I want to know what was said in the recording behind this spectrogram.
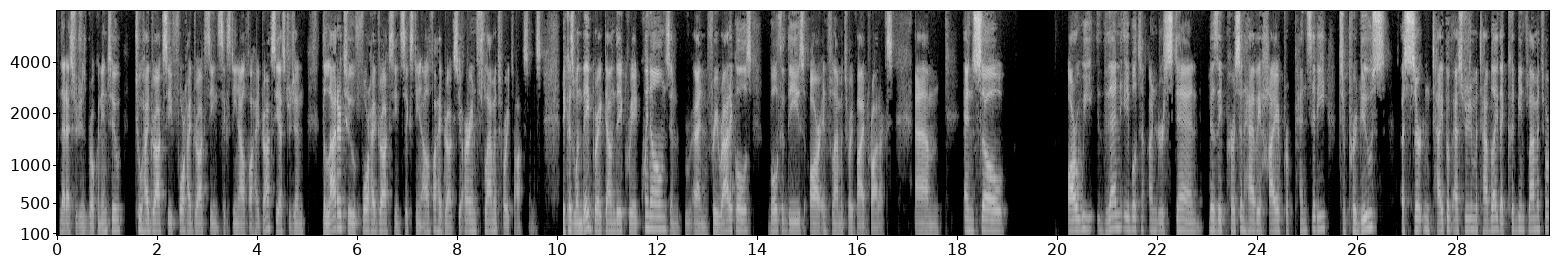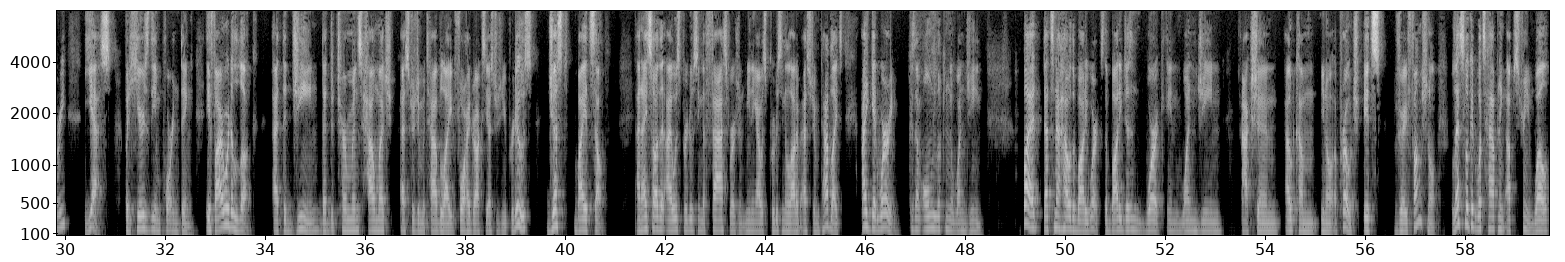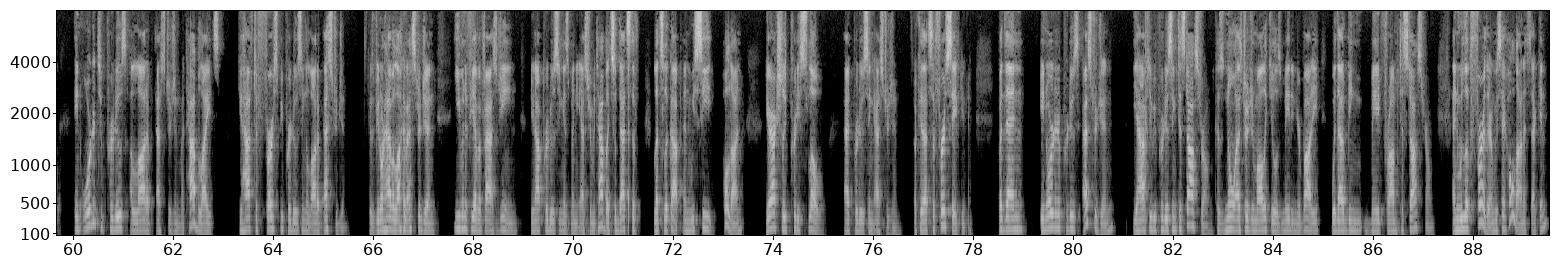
that estrogen is broken into 2 hydroxy, 4 hydroxy, and 16 alpha hydroxy estrogen. The latter two, 4 hydroxy and 16 alpha hydroxy, are inflammatory toxins because when they break down, they create quinones and, and free radicals. Both of these are inflammatory byproducts. Um, and so, are we then able to understand does a person have a higher propensity to produce a certain type of estrogen metabolite that could be inflammatory? Yes. But here's the important thing if I were to look at the gene that determines how much estrogen metabolite 4 hydroxyestrogen you produce just by itself, and I saw that I was producing the fast version, meaning I was producing a lot of estrogen metabolites, I'd get worried because I'm only looking at one gene. But that's not how the body works. The body doesn't work in one gene action outcome, you know, approach. It's very functional. Let's look at what's happening upstream. Well, in order to produce a lot of estrogen metabolites, you have to first be producing a lot of estrogen. Because if you don't have a lot of estrogen, even if you have a fast gene, you're not producing as many estrogen metabolites. So that's the let's look up. And we see, hold on, you're actually pretty slow at producing estrogen. Okay, that's the first safety thing. But then in order to produce estrogen, you have to be producing testosterone because no estrogen molecule is made in your body without being made from testosterone. And we look further and we say, hold on a second,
